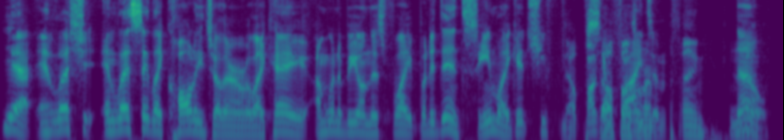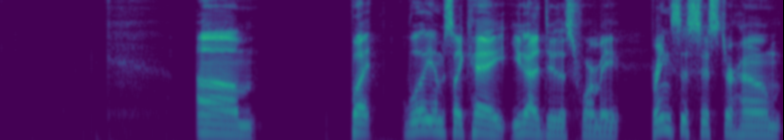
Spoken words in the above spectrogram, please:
Yeah, unless she, unless they like called each other and were like, "Hey, I'm gonna be on this flight," but it didn't seem like it. She Nope. fucking finds him. thing. No. Um, but William's like, "Hey, you got to do this for me." Brings the sister home.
